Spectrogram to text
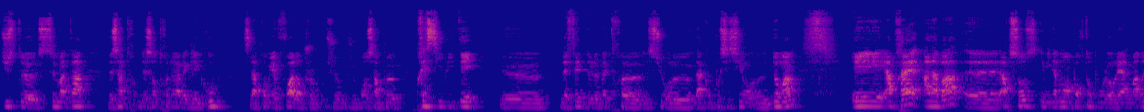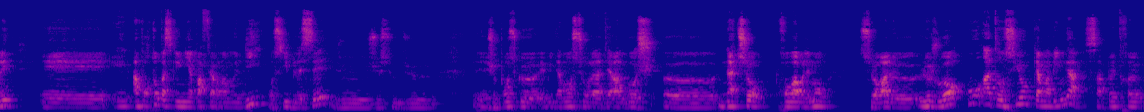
juste euh, ce matin de s'entraîner avec les groupes. C'est la première fois, alors je, pense un peu précipiter euh, le fait de le mettre euh, sur la composition demain. Et après, à la-bas, absence évidemment important pour le Real Madrid. Et, important parce qu'il n'y a pas Fernand Mendy, aussi blessé. Je, je, je, pense que, évidemment, sur le latéral gauche, Nacho, probablement, sera le, joueur. Ou attention, Kamavinga, ça peut être euh,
